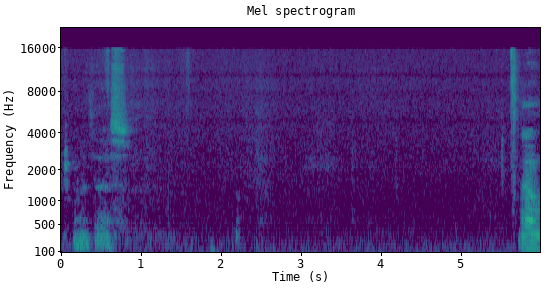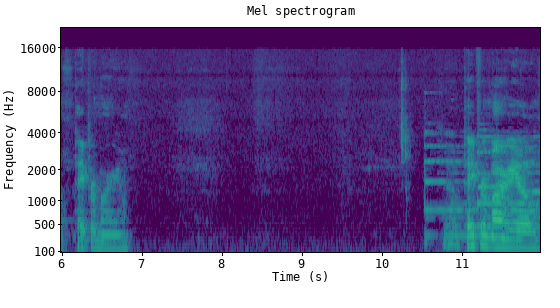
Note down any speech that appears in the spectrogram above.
Which one is this? Oh, Paper Mario. So Paper Mario,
